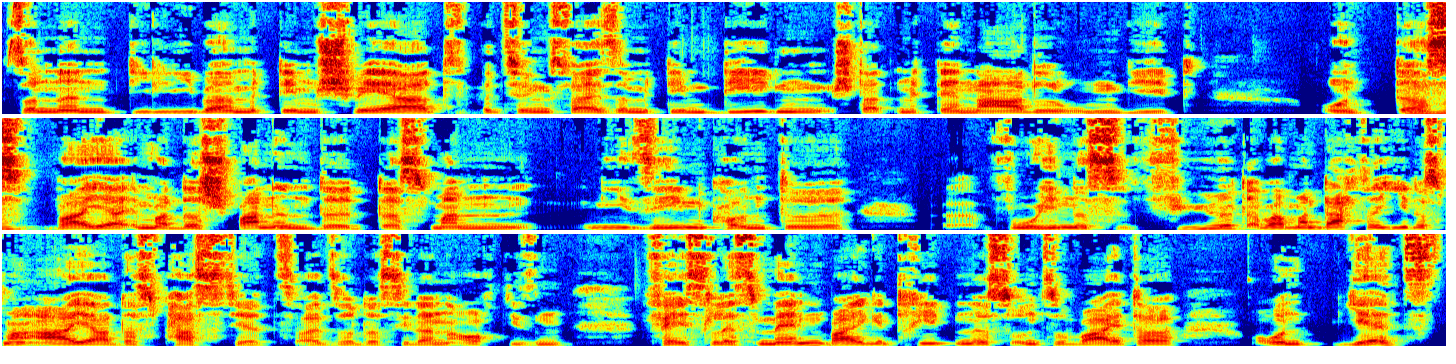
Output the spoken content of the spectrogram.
sondern die lieber mit dem Schwert beziehungsweise mit dem Degen statt mit der Nadel umgeht. Und das mhm. war ja immer das Spannende, dass man nie sehen konnte, wohin es führt, aber man dachte jedes Mal, ah ja, das passt jetzt. Also, dass sie dann auch diesen Faceless Man beigetreten ist und so weiter. Und jetzt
